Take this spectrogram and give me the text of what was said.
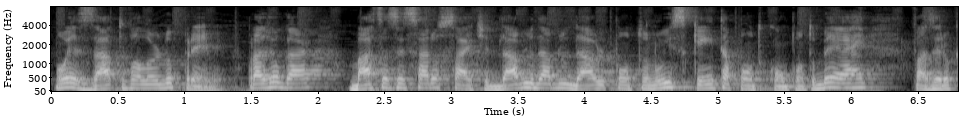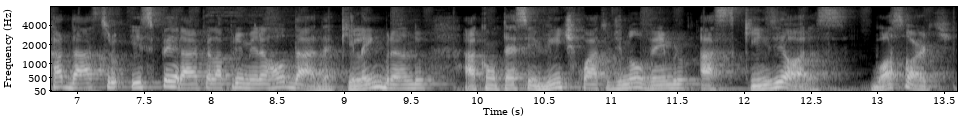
no exato valor do prêmio. Para jogar, basta acessar o site www.nuesquenta.com.br, fazer o cadastro e esperar pela primeira rodada, que lembrando, acontece em 24 de novembro às 15 horas. Boa sorte!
